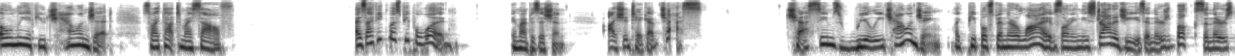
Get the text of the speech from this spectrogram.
only if you challenge it. So I thought to myself, as I think most people would in my position, I should take up chess. Chess seems really challenging. Like people spend their lives learning these strategies, and there's books, and there's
